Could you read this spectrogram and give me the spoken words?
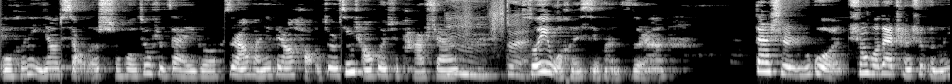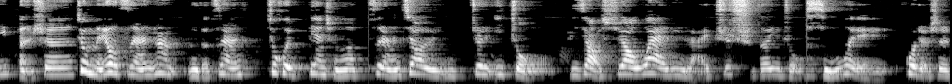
我和你一样，小的时候就是在一个自然环境非常好，就是经常会去爬山，嗯，对，所以我很喜欢自然。但是如果生活在城市，可能你本身就没有自然，那你的自然就会变成了自然教育这一种比较需要外力来支持的一种行为，或者是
